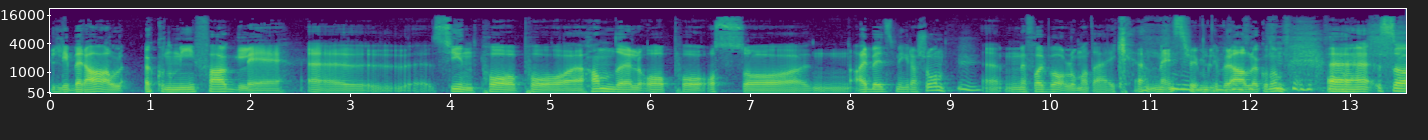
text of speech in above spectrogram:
liberal, økonomifaglig eh, syn på, på handel og på også mm, arbeidsmigrasjon, eh, med forbehold om at jeg ikke er en mainstream liberal økonom, eh, så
